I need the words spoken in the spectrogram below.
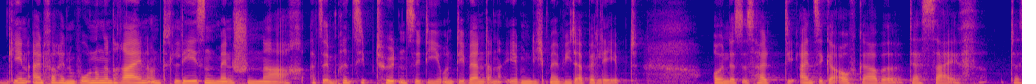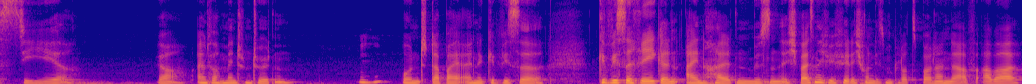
gehen einfach in Wohnungen rein und lesen Menschen nach. Also im Prinzip töten sie die und die werden dann eben nicht mehr wiederbelebt. Und es ist halt die einzige Aufgabe der Scythe, dass die ja, einfach Menschen töten mhm. und dabei eine gewisse, gewisse Regeln einhalten müssen. Ich weiß nicht, wie viel ich von diesem Plot spoilern darf, aber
